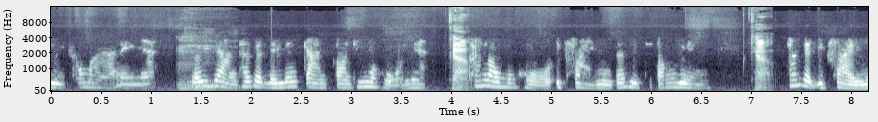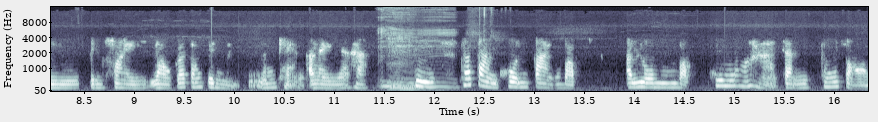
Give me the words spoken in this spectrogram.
ดีๆเข้ามาอะไรเงี้ย แล้วอย่างถ้าเกิดในเรื่องการตอนที่โมโหเนี่ย ถ้าเราโมโหอีกฝ่ายหนึ่งก็คือจะต้องเย็น ถ้าเกิดอีกฝ่ายหนึ่งเป็นไฟเราก็ต้องเป็นเหมือนน้ำแข็งอะไรเงี้ยค่ะ คือถ้าต่างคนต่างแบบอารมณ์แบบพุ่งเข้าหากันทั้งสอง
